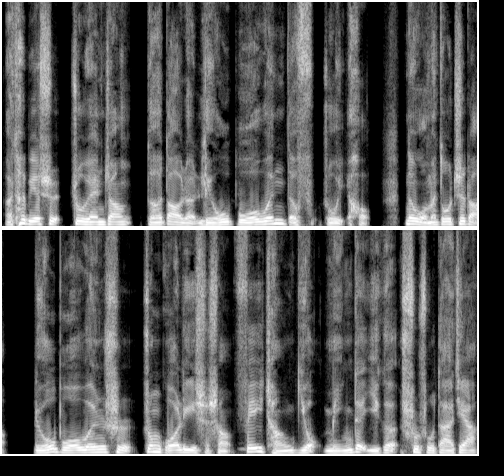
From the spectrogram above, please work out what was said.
啊！特别是朱元璋得到了刘伯温的辅助以后，那我们都知道。刘伯温是中国历史上非常有名的一个术数大家，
